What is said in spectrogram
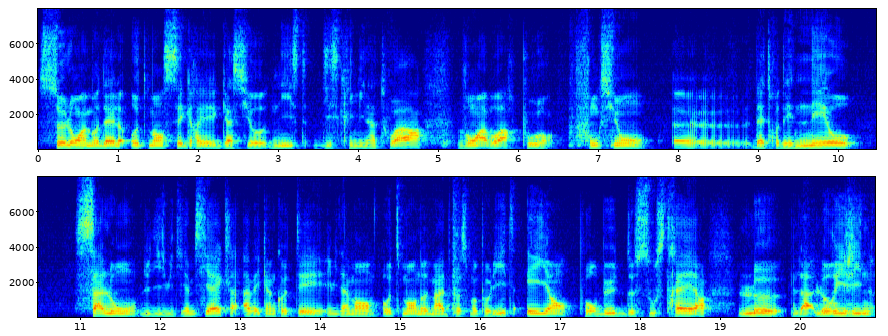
selon un modèle hautement ségrégationniste, discriminatoire, vont avoir pour fonction euh, d'être des néo salons du XVIIIe siècle, avec un côté évidemment hautement nomade cosmopolite, ayant pour but de soustraire l'origine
